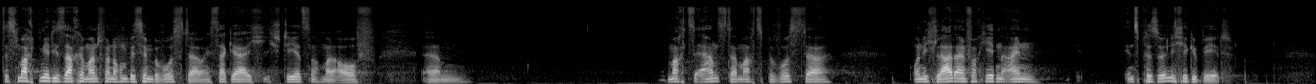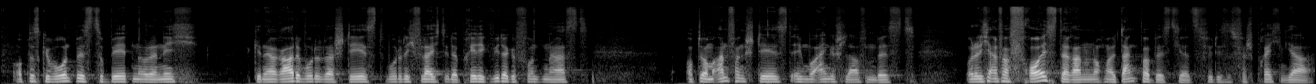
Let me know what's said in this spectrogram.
das macht mir die Sache manchmal noch ein bisschen bewusster. Und ich sage, ja, ich, ich stehe jetzt nochmal auf. Ähm, es ernster, macht es bewusster. Und ich lade einfach jeden ein ins persönliche Gebet. Ob du es gewohnt bist zu beten oder nicht, gerade wo du da stehst, wo du dich vielleicht in der Predigt wiedergefunden hast, ob du am Anfang stehst, irgendwo eingeschlafen bist oder dich einfach freust daran und nochmal dankbar bist jetzt für dieses Versprechen. Ja,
